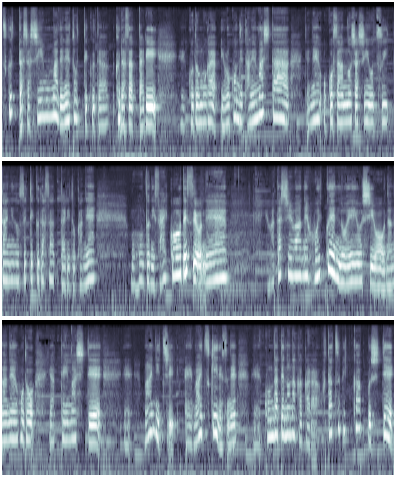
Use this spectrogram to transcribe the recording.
作った写真までね撮ってくださったり子供が喜んで食べましたでねお子さんの写真をツイッターに載せてくださったりとかねもう本当に最高ですよね。私はね保育園の栄養士を7年ほどやっていまして毎日毎月ですね献立の中から2つピックアップして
